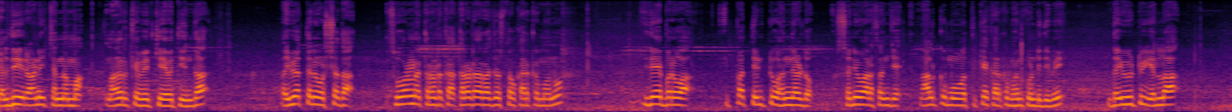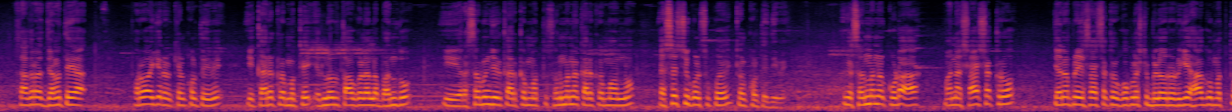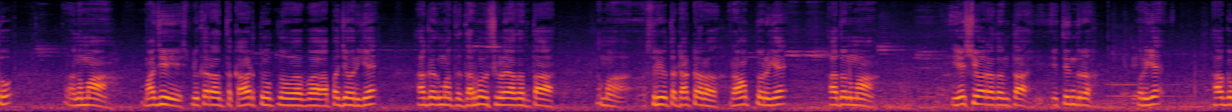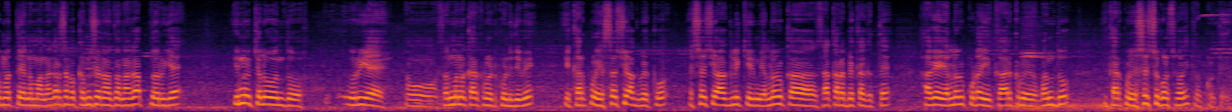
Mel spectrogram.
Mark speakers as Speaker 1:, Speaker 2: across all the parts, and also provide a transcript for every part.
Speaker 1: ಕೆಲ್ದಿ ರಾಣಿ ಚೆನ್ನಮ್ಮ ನಾಗರಿಕ ವೇದಿಕೆಯ ವತಿಯಿಂದ ಐವತ್ತನೇ ವರ್ಷದ ಸುವರ್ಣ ಕರ್ನಾಟಕ ಕನ್ನಡ ರಾಜ್ಯೋತ್ಸವ ಕಾರ್ಯಕ್ರಮವನ್ನು ಇದೇ ಬರುವ ಇಪ್ಪತ್ತೆಂಟು ಹನ್ನೆರಡು ಶನಿವಾರ ಸಂಜೆ ನಾಲ್ಕು ಮೂವತ್ತಕ್ಕೆ ಕಾರ್ಯಕ್ರಮ ಹಮ್ಮಿಕೊಂಡಿದ್ದೀವಿ. ದಯವಿಟ್ಟು ಎಲ್ಲ ಸಾಗರ ಜನತೆಯ ಪರವಾಗಿ ನಾವು ಕೇಳ್ಕೊಳ್ತೀವಿ. ಈ ಕಾರ್ಯಕ್ರಮಕ್ಕೆ ಎಲ್ಲರೂ ತಾವುಗಳೆಲ್ಲ ಬಂದು ಈ ರಸಮಂಜರಿ ಕಾರ್ಯಕ್ರಮ ಮತ್ತು ಸನ್ಮಾನ ಕಾರ್ಯಕ್ರಮವನ್ನು ಯಶಸ್ವಿಗೊಳಿಸೋಕೆ ಕೇಳ್ಕೊಳ್ತಿದ್ದೀವಿ ಈಗ ಸನ್ಮಾನ ಕೂಡ ಮಾನ್ಯ ಶಾಸಕರು ಜನಪ್ರಿಯ ಶಾಸಕರು ಗೋಪಾಲಕೃಷ್ಣ ಬೆಳವರವರಿಗೆ ಹಾಗೂ ಮತ್ತು ನಮ್ಮ ಮಾಜಿ ಸ್ಪೀಕರ್ ಆದಂಥ ಕಾಡ್ ತಿಮ್ಮಪ್ಪನ ಅಪ್ಪಾಜಿ ಅವರಿಗೆ ಹಾಗೂ ಮತ್ತು ಧರ್ಮದರ್ಶಿಗಳಾದಂಥ ನಮ್ಮ ಶ್ರೀಯುತ ಡಾಕ್ಟರ್ ರಾಮಪ್ಪನವರಿಗೆ ಹಾಗೂ ನಮ್ಮ ಯೇಶಿಯವರಾದಂಥ ಯತೀಂದ್ರ ಅವರಿಗೆ ಹಾಗೂ ಮತ್ತು ನಮ್ಮ ನಗರಸಭಾ ಕಮಿಷನರ್ ಆದ ನಗಪ್ಪನವರಿಗೆ ಇನ್ನೂ ಕೆಲವೊಂದು ಇವರಿಗೆ ನಾವು ಸನ್ಮಾನ ಕಾರ್ಯಕ್ರಮ ಇಟ್ಕೊಂಡಿದ್ದೀವಿ. ಈ ಕಾರ್ಯಕ್ರಮ ಯಶಸ್ವಿ ಆಗಬೇಕು. ಯಶಸ್ವಿ ಆಗಲಿಕ್ಕೆ ನಿಮ್ಗೆಲ್ಲರೂ ಕ, ಸಹಕಾರ ಬೇಕಾಗುತ್ತೆ. ಹಾಗೆ ಎಲ್ಲರೂ ಕೂಡ ಈ ಕಾರ್ಯಕ್ರಮ ಬಂದು ಈ ಕಾರ್ಯಕ್ರಮ ಯಶಸ್ವಿಗೊಳಿಸುವಾಗಿ ಕೇಳ್ಕೊಳ್ತೀವಿ.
